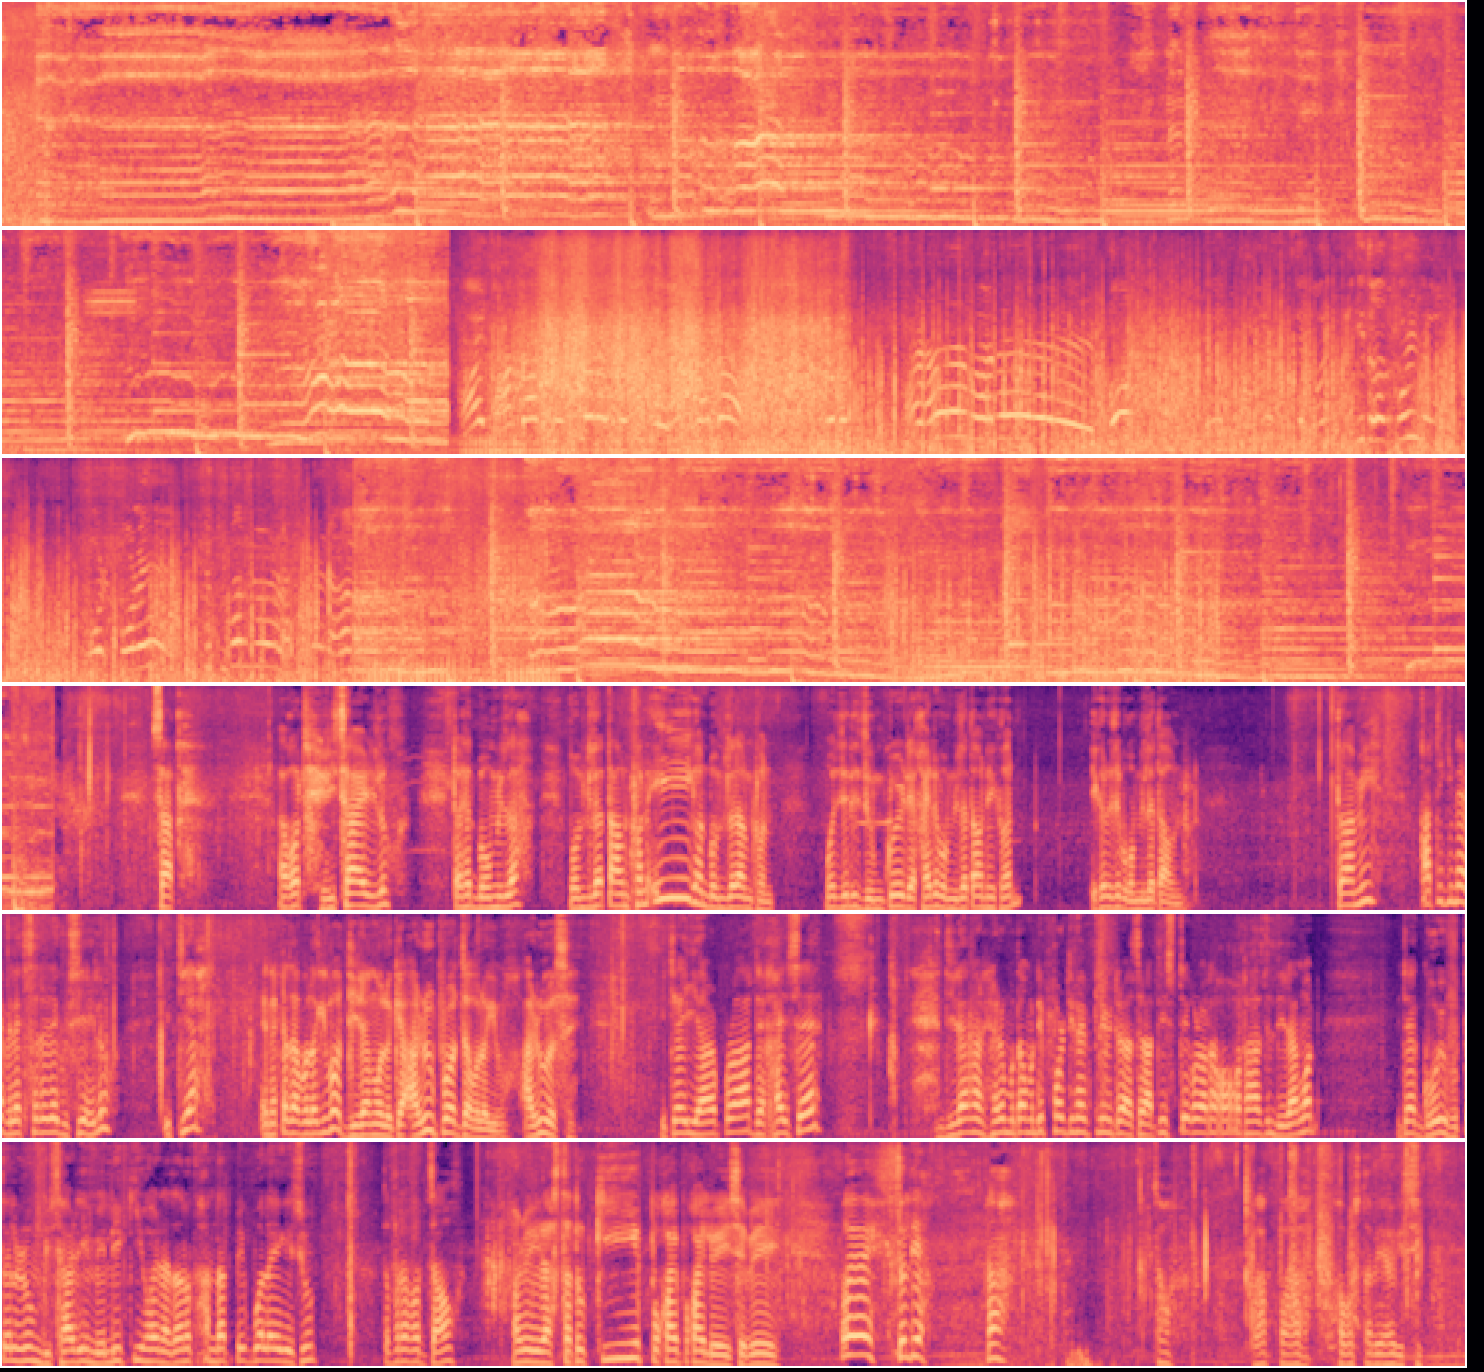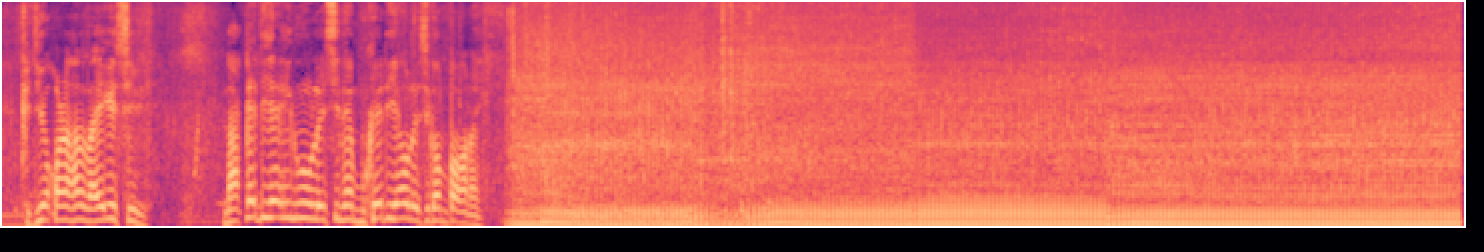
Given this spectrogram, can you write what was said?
চাওক আগত ৰিচা এৰি দিলোঁ তাৰপিছত বমদিলা বমদিলা টাউনখন এইখন বমদিলা টাউনখন। মই যদি জুম কৰি দেখাই দিওঁ বমদিলা টাউন সেইখন এইখন হৈছে বমদিলা টাউন। তো আমি কাটি কিনে বেলেগ চাইডেৰে গুচি আহিলোঁ। এতিয়া এনেকৈ যাব লাগিব দিৰাঙলৈকে আৰু ওপৰত যাব লাগিব আৰু আছে। এতিয়া ইয়াৰ পৰা দেখাইছে দিৰাং আৰু মোটামুটি ফৰ্টি ফাইভ কিলোমিটাৰ আছে। ৰাতি ষ্টে' কৰা এটা কথা আছিল দিৰাঙত এতিয়া গৈ হোটেল ৰুম বিচাৰি মেলি কি হয় নাজানো ঠাণ্ডাত পেকবোৱা লাগি গৈছোঁ। তো ফটাফট যাওঁ। আৰু এই ৰাস্তাটো কি পকাই পকাই লৈ আহিছে বে। ঐ ঐ জলদি আহ হা যাওঁ। বাপ বাপ অৱস্থা বেয়া হৈ গৈছে। ভিডিঅ' কৰা হাল লাগি গৈছে। নাকেদিহে শিঙো ওলাইছে নে মুখেদিহে ওলাইছে গম পোৱা নাই।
